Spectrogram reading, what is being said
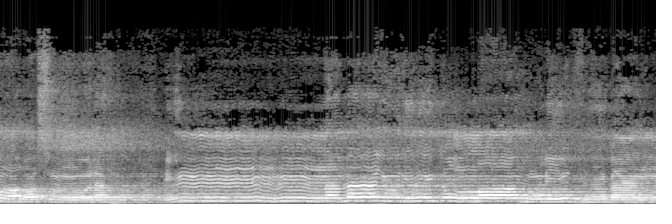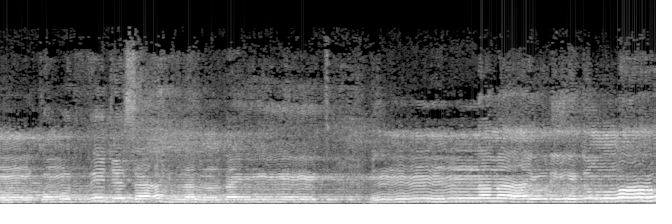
ورسوله. إنما يريد الله ليذهب عنكم الرجس أهل البيت. إنما يريد الله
